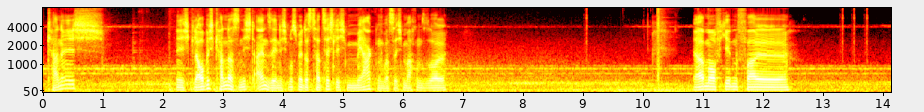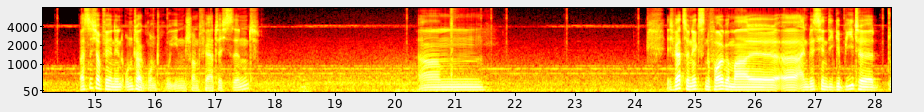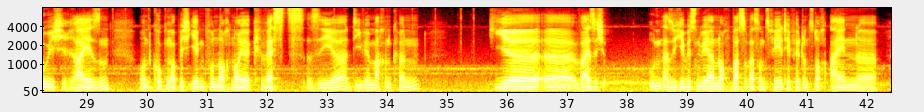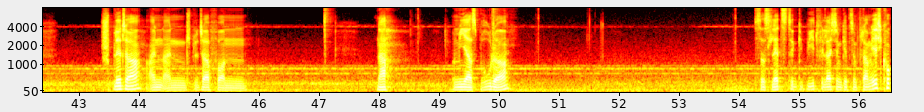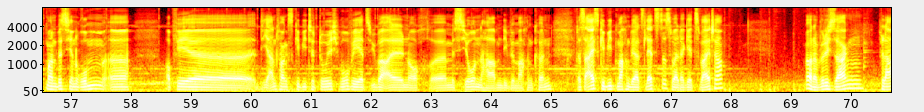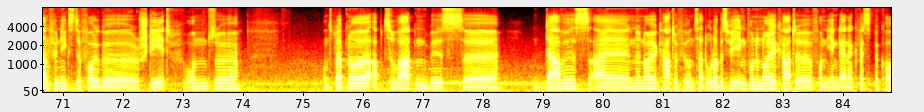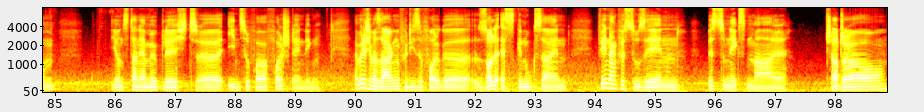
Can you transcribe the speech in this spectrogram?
Kann ich... Nee, ich glaube, ich kann das nicht einsehen. Ich muss mir das tatsächlich merken, was ich machen soll. Wir haben auf jeden Fall... Weiß nicht, ob wir in den Untergrundruinen schon fertig sind. Ähm... Ich werde zur nächsten Folge mal äh, ein bisschen die Gebiete durchreisen und gucken, ob ich irgendwo noch neue Quests sehe, die wir machen können. Hier äh, weiß ich, also hier wissen wir ja noch, was, was uns fehlt. Hier fehlt uns noch ein äh, Splitter, ein, ein Splitter von, na, Mias Bruder. Ist das letzte Gebiet. Vielleicht gibt es in Flammen. Ich guck mal ein bisschen rum, äh, ob wir die Anfangsgebiete durch, wo wir jetzt überall noch äh, Missionen haben, die wir machen können. Das Eisgebiet machen wir als letztes, weil da geht es weiter. Ja, dann würde ich sagen, Plan für nächste Folge steht und äh, uns bleibt nur abzuwarten, bis äh, Davis eine neue Karte für uns hat. Oder bis wir irgendwo eine neue Karte von irgendeiner Quest bekommen, die uns dann ermöglicht, äh, ihn zu vervollständigen. Dann würde ich aber sagen, für diese Folge soll es genug sein. Vielen Dank fürs Zusehen. Bis zum nächsten Mal. Ciao, ciao.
